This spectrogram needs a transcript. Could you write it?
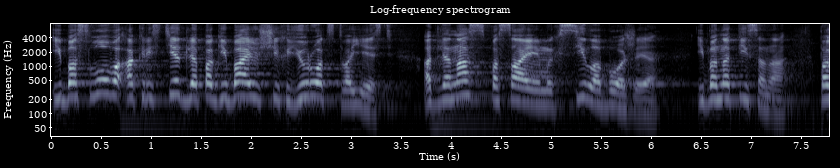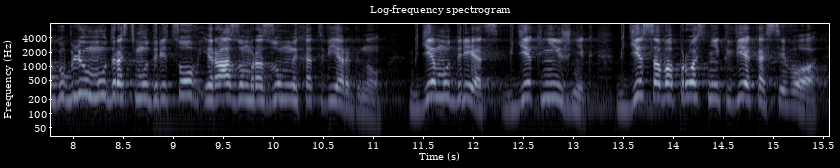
Ибо слово о кресте для погибающих юродство есть, а для нас, спасаемых, сила Божия. Ибо написано, «Погублю мудрость мудрецов и разум разумных отвергну». Где мудрец, где книжник, где совопросник века сего?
